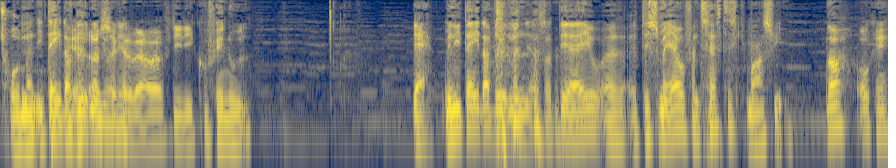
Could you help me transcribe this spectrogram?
troede man. I dag, der ved man jo så det. kan det være, fordi de ikke kunne finde ud. Ja, men i dag, der ved man, altså, det er jo, øh, det smager jo fantastisk marsvin. Nå, okay.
